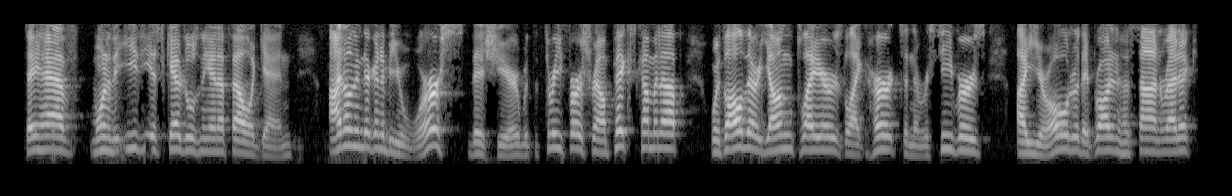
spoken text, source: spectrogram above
They have one of the easiest schedules in the NFL again. I don't think they're going to be worse this year with the three first round picks coming up, with all their young players like Hurts and the receivers a year older. They brought in Haason Reddick.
